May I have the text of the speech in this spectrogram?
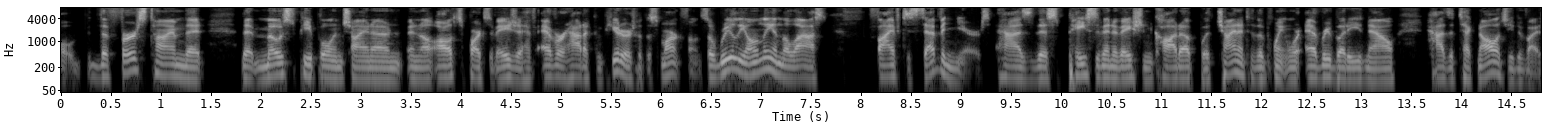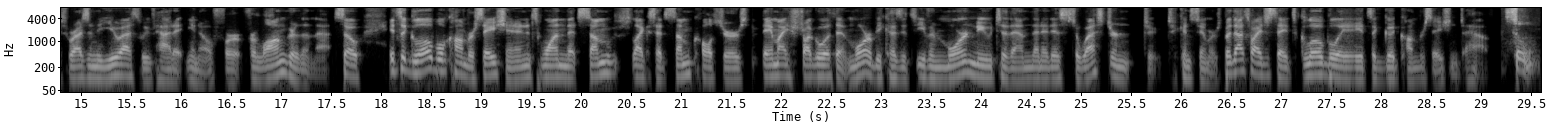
oh the first time that that most people in China and, and all parts of Asia have ever had a computer is with a smartphone. So really, only in the last five to seven years has this pace of innovation caught up with China to the point where everybody now has a technology device. Whereas in the US, we've had it, you know, for, for longer than that. So it's a global conversation and it's one that some, like I said, some cultures, they might struggle with it more because it's even more new to them than it is to Western to, to consumers. But that's why I just say it's globally, it's a good conversation to have. So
